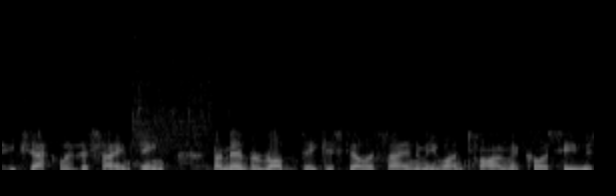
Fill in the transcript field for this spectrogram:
exactly the same things. I remember Rob De Castella saying to me one time, of course he was,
